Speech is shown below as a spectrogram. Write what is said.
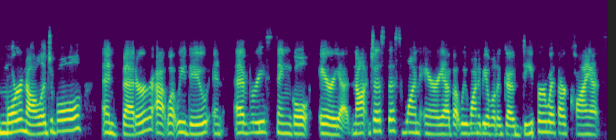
more knowledgeable and better at what we do in every single area, not just this one area, but we want to be able to go deeper with our clients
